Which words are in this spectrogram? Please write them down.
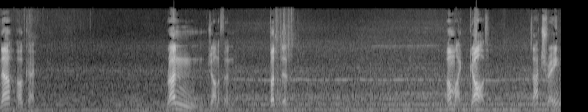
No? Okay. Run, Jonathan. But the... Oh my god. Is that train?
